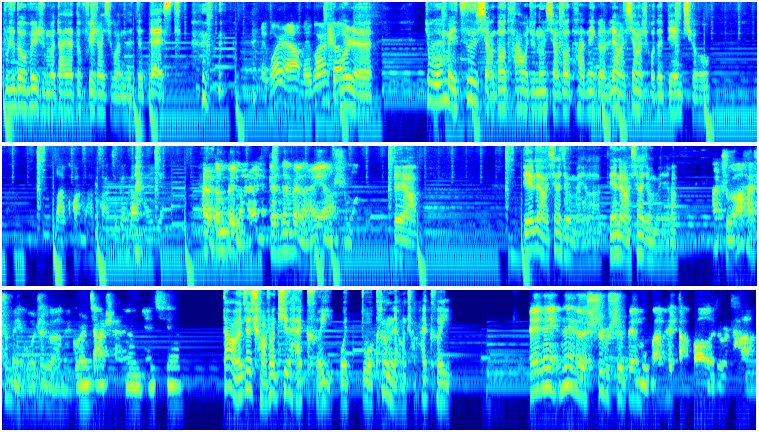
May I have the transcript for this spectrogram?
不知道为什么大家都非常喜欢的 The Best。美国人啊，美国人。美国人，就我每次想到他，我就能想到他那个亮相时候的颠球。拉胯拉胯，就跟刚才一样。还有登贝莱，跟登贝莱一样是吗？对呀，点两下就没了，点两下就没了。他主要还是美国这个美国人家产，年轻。但好像在场上踢的还可以，我我看了两场还可以。哎，那那个是不是被姆巴佩打爆了？就是他。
